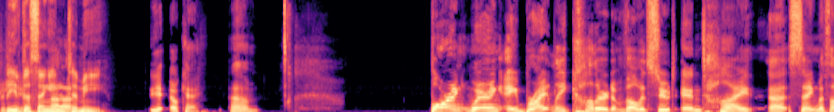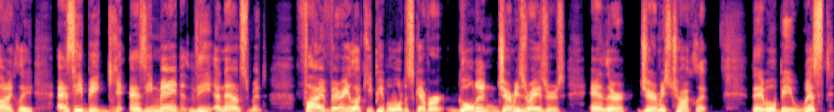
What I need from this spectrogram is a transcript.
Leave the singing Uh, to me. Yeah, okay. Um, Boring, wearing a brightly colored velvet suit and tie, uh, sang methodically as he beg- as he made the announcement. Five very lucky people will discover golden Jeremy's razors and their Jeremy's chocolate. They will be whisked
